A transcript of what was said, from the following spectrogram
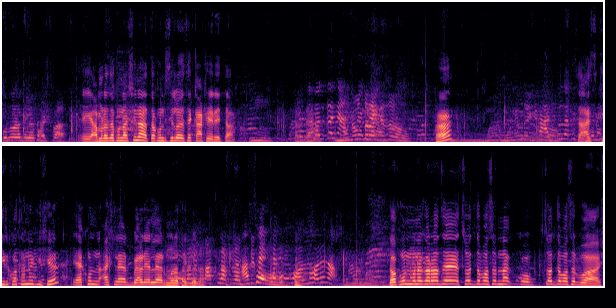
পনেরো কিলো তো হাঁটপা এই আমরা যখন আসি না তখন ছিল কাঠের এটা। হ্যাঁ? আজকির কথা নাকি সে? এখন আসলে আর বেড়ালে আর মনে থাকবে না। আচ্ছা এখানে ফল ধরে না। তখন মনে করো যে চোদ্দ বছর না চোদ্দ বছর বয়স।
